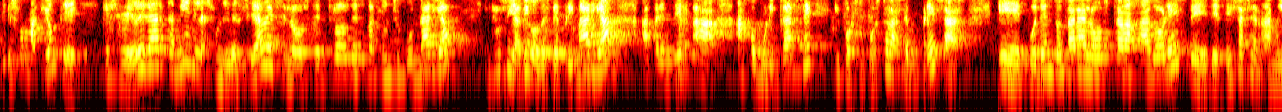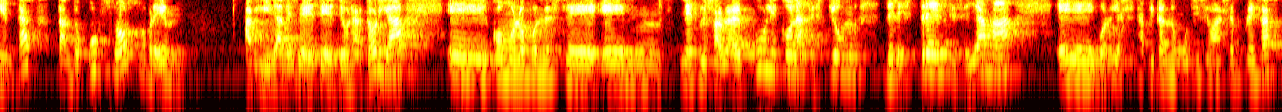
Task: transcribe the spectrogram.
y es formación que, se debe dar también en las universidades, en los centros de educación secundaria, incluso ya digo, desde primaria, aprender a, comunicarse y, por supuesto, las empresas eh, pueden dotar a los trabajadores de esas herramientas, dando cursos sobre habilidades de, oratoria, eh, cómo no ponerse nervioso al hablar al público, la gestión del estrés que se llama. Eh, bueno, ya se está aplicando en muchísimas empresas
